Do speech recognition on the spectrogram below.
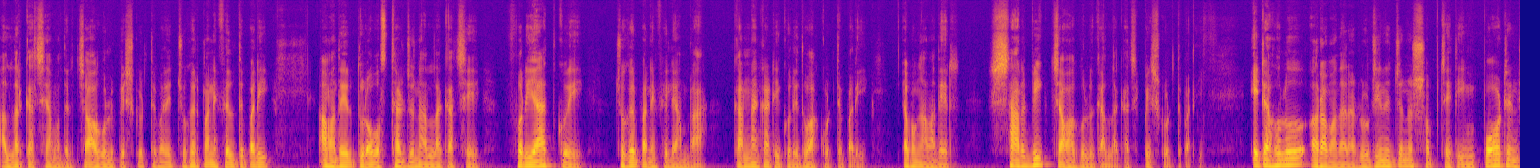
আল্লাহর কাছে আমাদের চাওয়াগুলো পেশ করতে পারি, চোখের পানি ফেলতে পারি। আমাদের দুরবস্থার জন্য আল্লাহর কাছে ফরিয়াদ করে চোখের পানি ফেলে আমরা কান্নাকাটি করে দোয়া করতে পারি এবং আমাদের সার্বিক চাওয়াগুলোকে আল্লাহর কাছে পেশ করতে পারি। এটা হলো রমাদানা রুটিনের জন্য সবচাইতে ইম্পর্টেন্ট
